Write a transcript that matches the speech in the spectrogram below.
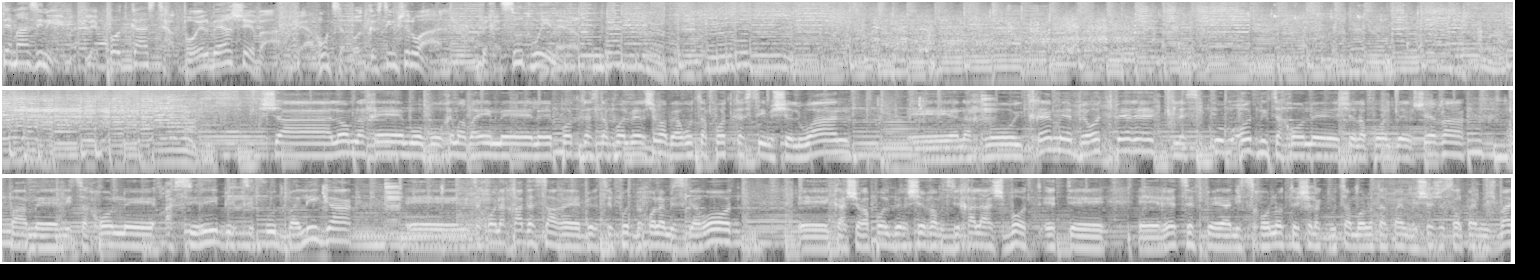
אתם מאזינים לפודקאסט הפועל באר שבע בערוץ הפודקאסטים של וואן בחסות ווינר. שלום לכם וברוכים הבאים אה, לפודקאסט הפועל באר שבע בערוץ הפודקאסטים של וואן. אה, אנחנו איתכם אה, בעוד פרק לסיכום עוד ניצחון של הפועל באר שבע, הפעם ניצחון עשירי ברציפות בליגה, ניצחון 11 ברציפות בכל המסגרות. אה, כאשר הפועל באר שבע מצליחה להשוות את אה, אה, רצף הניצחונות של הקבוצה מעונות 2016-2017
